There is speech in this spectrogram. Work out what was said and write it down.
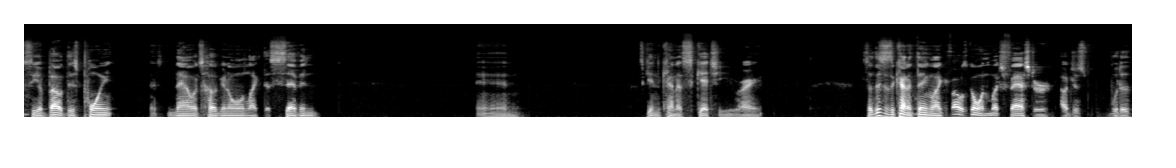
See about this point, now it's hugging on like the seven, and it's getting kind of sketchy, right? So this is the kind of thing like if I was going much faster, I just would have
